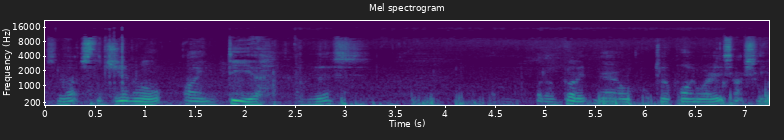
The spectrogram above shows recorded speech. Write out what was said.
So that's the general idea of this. But I've got it now to a point where it's actually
